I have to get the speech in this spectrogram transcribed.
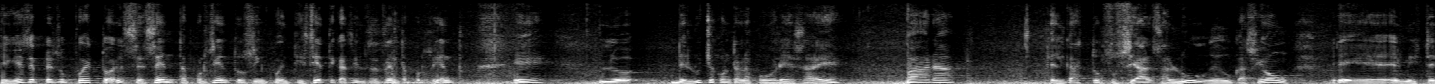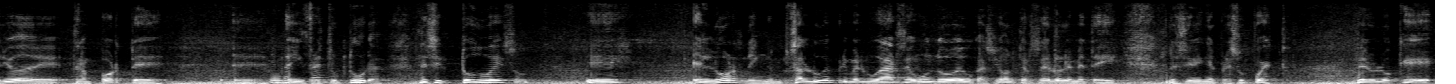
en ese presupuesto el 60%, 57, casi el 60% es lo de lucha contra la pobreza, es para el gasto social, salud, educación, eh, el Ministerio de Transporte eh, e Infraestructura. Es decir, todo eso es el orden, salud en primer lugar, segundo educación, tercero el MTI, es decir, en el presupuesto. Pero lo que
